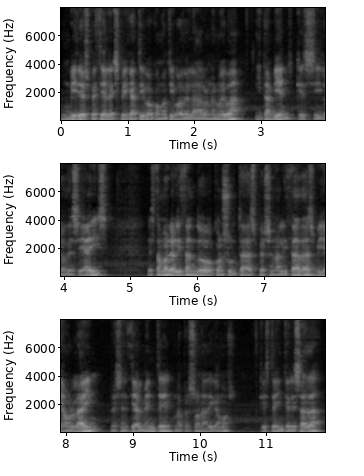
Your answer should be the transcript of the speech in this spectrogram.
un vídeo especial explicativo con motivo de la luna nueva y también que si lo deseáis, estamos realizando consultas personalizadas vía online, presencialmente, con la persona, digamos, que esté interesada,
